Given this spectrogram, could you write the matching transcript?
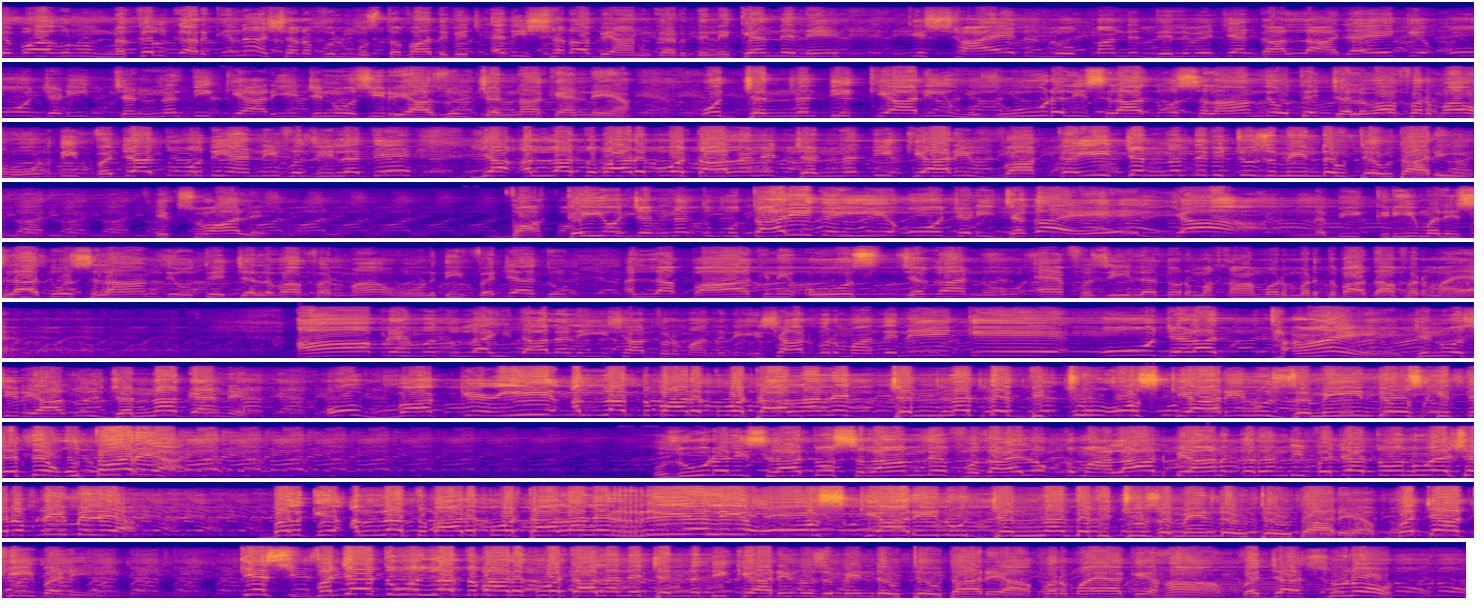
बाग नकल करके ना अशरफुल मुस्तफ़ा शरा बयान करते हैं कहें ने कि शायद लोगों के दिल में यह गल आ जाए कि वह जी जन्नत की क्यारी है जिन्होंने असं रियाजुल जन्ना कहने वो जन्नत की क्यारी हजूर अली सलाद सलाम के उ जलवा फरमा होने की वजह तो वो एनी फजीलत है या अला तबारक वो तला ने जन्नत की क्यारी, वाकई जन्नत ज़मीन उतारी। एक सवाल है, वाकई जन्नत उतारी गई है वो जड़ी जगह है, या नबी करीम अली सलादू सलाम के उ जलवा फरमा होने की वजह तू अल्लाह पाक ने उस जगह न फजीलत और मकाम और मरतबा अदा फरमाया है। आप रहमत इशार इरशाद फरमाते ने इशार फरमाते ने कि वह जड़ा थां है जिन्होंने असं रियाजुल जन्ना कहने वह वाकई अल्लाह तबारक वटाला ने जन्नत के बिचू उस क्यारी ज़मीन के उस खिते से उतारिया हजूर अली सलादो सलाम के फजायलो कमालात बयान करने की वजह तो उन्होंने यह शरफ नहीं मिले बल्कि अल्लाह तबारक वटाला ने रियली उस क्यारी जन्नत ज़मीन के उ उतारिया वजह की बनी? किस वजह तू अल्लाह तबारक वाली ने जन्नत की क्यारी ज़मीन के उत्ते उतारिया फरमाया कि हाँ। वजह सुनो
